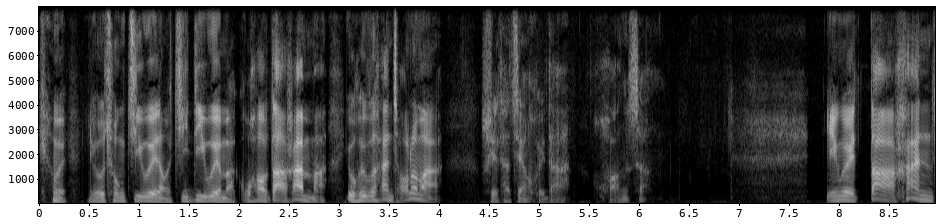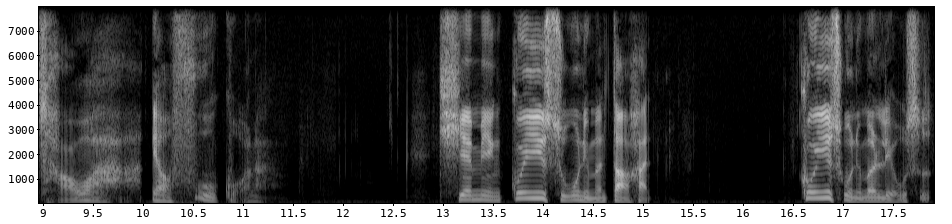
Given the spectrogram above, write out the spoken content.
因为刘聪继位了嘛，即帝位嘛，国号大汉嘛，又恢复汉朝了嘛，所以他这样回答皇上。因为大汉朝啊要复国了，天命归属你们大汉，归属你们刘氏。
